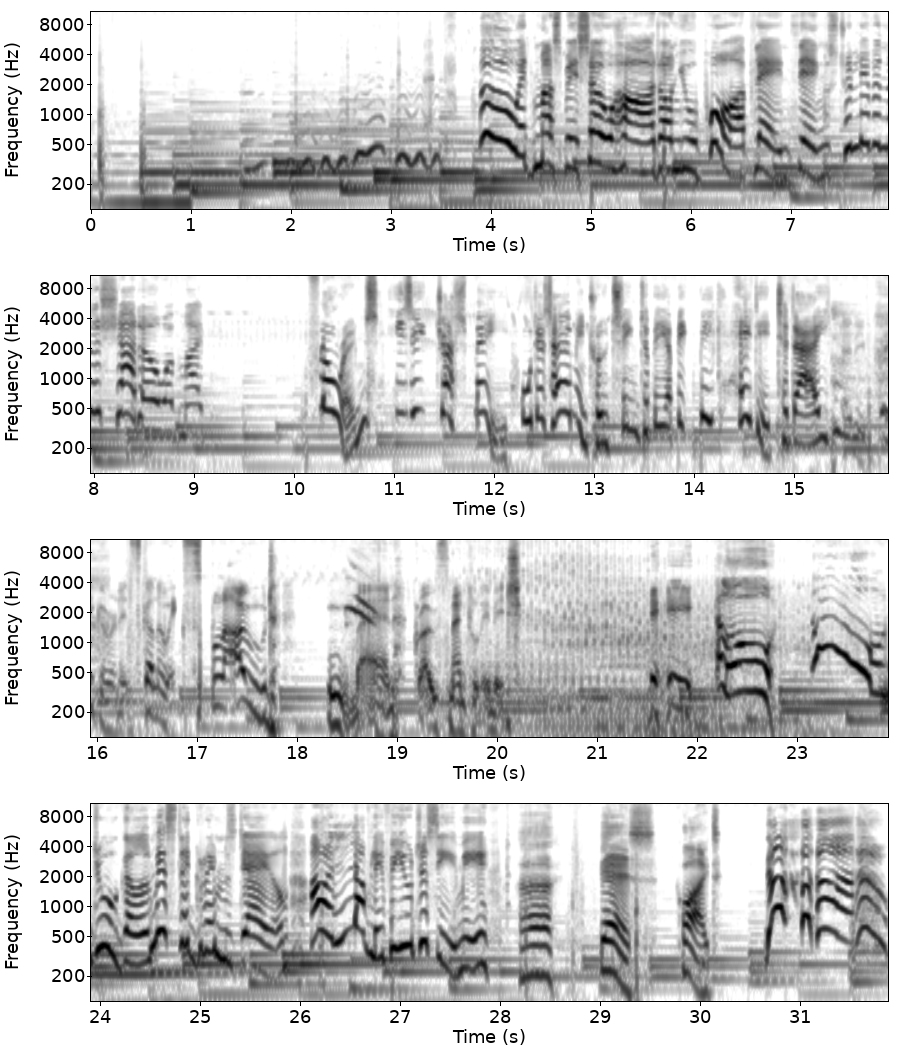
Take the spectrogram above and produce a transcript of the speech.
Oh, it must be so hard on you poor plain things to live in the shadow of my... Florence, is it just me, or does Ermintrude seem to be a bit big-headed today? Any bigger and it's going to explode. Ooh, man, gross mental image. Hello! Oh, Dougal, Mr. Grimsdale. How lovely for you to see me. Uh, yes, quite.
